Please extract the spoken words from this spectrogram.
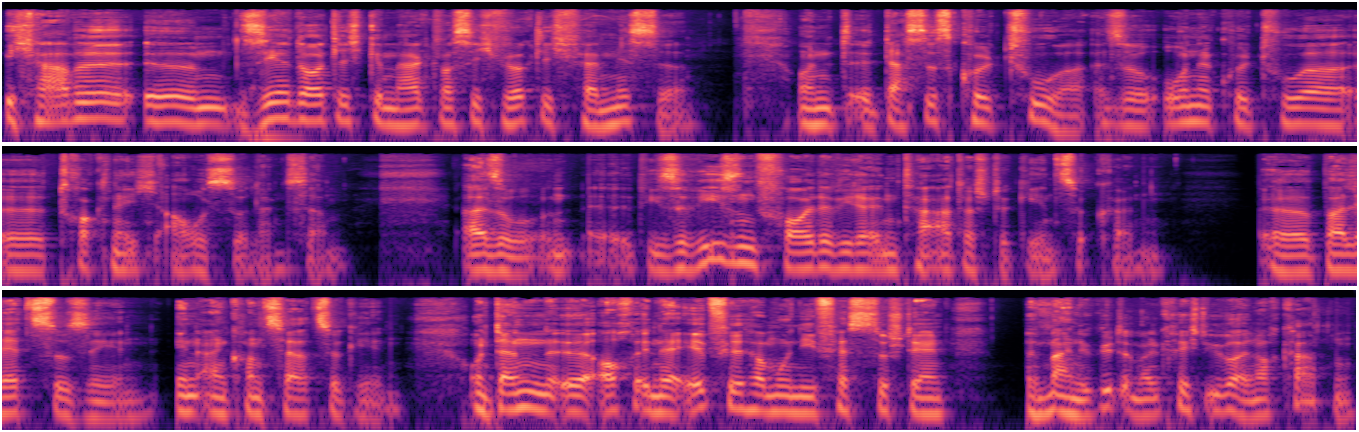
Ich habe ähm, sehr deutlich gemerkt, was ich wirklich vermisse. Und äh, das ist Kultur. Also ohne Kultur äh, trockne ich aus so langsam. Also äh, diese Riesenfreude, wieder in ein Theaterstück gehen zu können. Äh, Ballett zu sehen, in ein Konzert zu gehen. Und dann äh, auch in der Elbphilharmonie festzustellen, äh, meine Güte, man kriegt überall noch Karten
